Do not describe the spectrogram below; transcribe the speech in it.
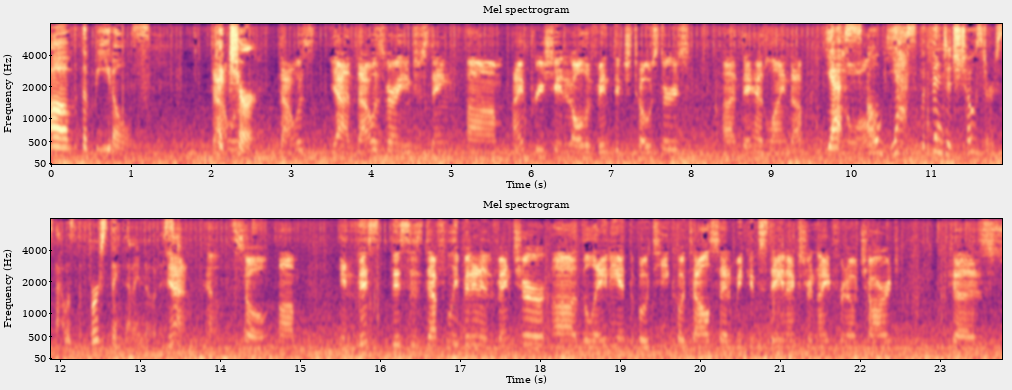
of the Beatles That picture. Was, that was yeah, that was very interesting. Um, I appreciated all the vintage toasters uh, they had lined up. yes. Oh, yes, the vintage toasters. That was the first thing that I noticed. Yeah, yeah. So, um, in this, this has definitely been an adventure. Uh, the lady at the boutique hotel said we could stay an extra night for no charge because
